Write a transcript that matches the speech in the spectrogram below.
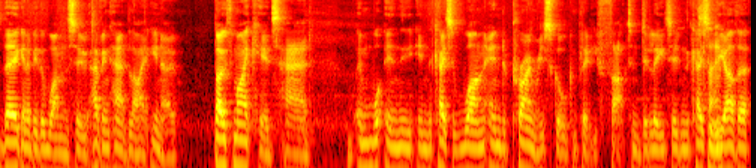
they're going to be the ones who, having had like you know, both my kids had." In, in the in the case of one end of primary school completely fucked and deleted in the case of the other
